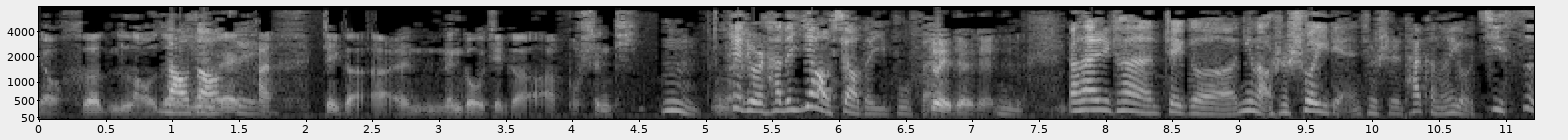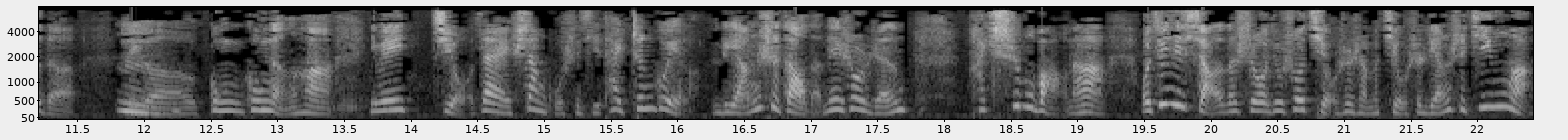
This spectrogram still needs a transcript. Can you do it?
要喝醪糟，醪糟对因为它这个呃能够这个呃补身体。嗯，这就是它的药效的一部分。对对对对嗯，刚才一看这个宁老师说一点，就是它可能有祭祀的这个功、功能哈，因为酒在上古时期太珍贵了，粮食造的，那时候人还吃不饱呢。我最近小的时候就说酒是什么？酒是粮食精嘛。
